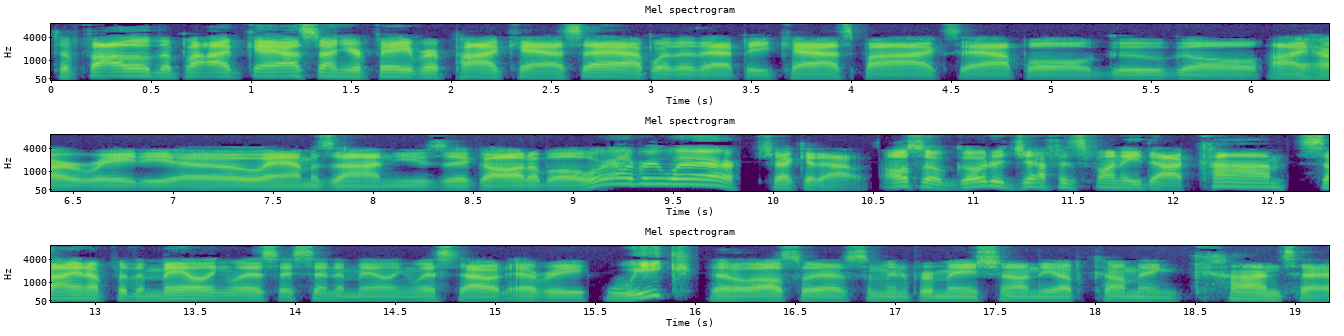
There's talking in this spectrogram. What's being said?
to follow the podcast on your favorite podcast app, whether that be Castbox, Apple, Google, iHeartRadio, Amazon Music, Audible. We're everywhere. Check it out. Also, go to jeffisfunny.com, sign up for the mailing list. I send a mailing list out every week that'll also have some information on the upcoming contest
